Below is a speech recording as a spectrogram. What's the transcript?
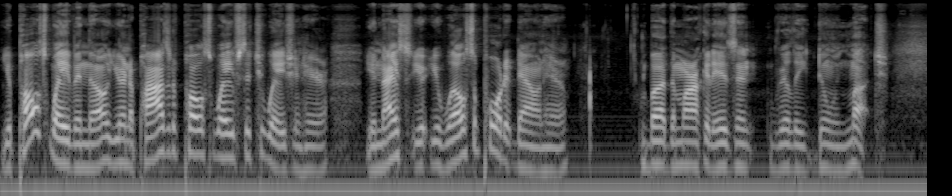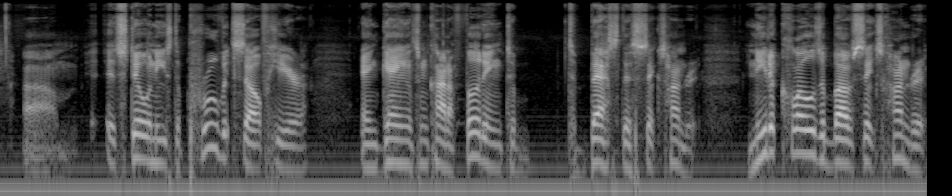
You're pulse waving though. You're in a positive pulse wave situation here. You're nice. You're, you're well supported down here but the market isn't really doing much. Um, it still needs to prove itself here and gain some kind of footing to to best this 600. Need a close above 600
